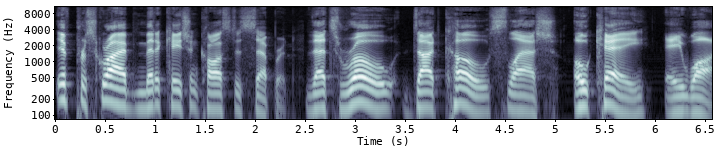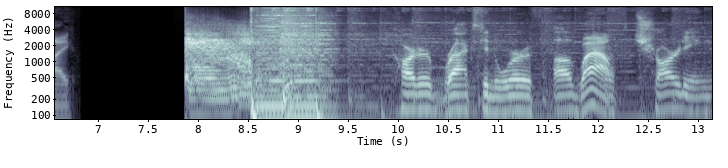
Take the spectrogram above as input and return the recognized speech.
If prescribed, medication cost is separate. That's ro.co slash OKAY. Carter Braxton Worth of Wow. Worth Charting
